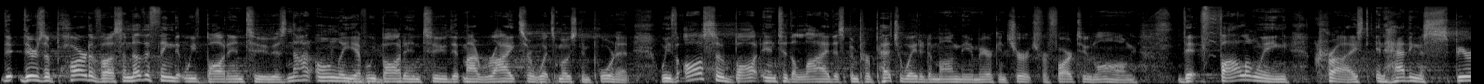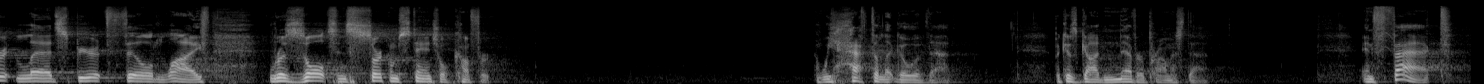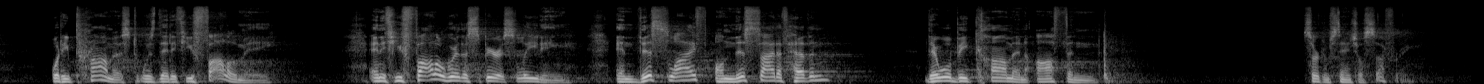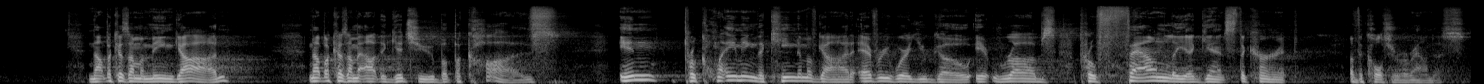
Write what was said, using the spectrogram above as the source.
There's a part of us, another thing that we've bought into is not only have we bought into that my rights are what's most important, we've also bought into the lie that's been perpetuated among the American church for far too long that following Christ and having a spirit led, spirit filled life results in circumstantial comfort. And we have to let go of that because God never promised that. In fact, what he promised was that if you follow me, and if you follow where the Spirit's leading, in this life, on this side of heaven, there will be common, often circumstantial suffering. Not because I'm a mean God, not because I'm out to get you, but because in proclaiming the kingdom of God everywhere you go, it rubs profoundly against the current of the culture around us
